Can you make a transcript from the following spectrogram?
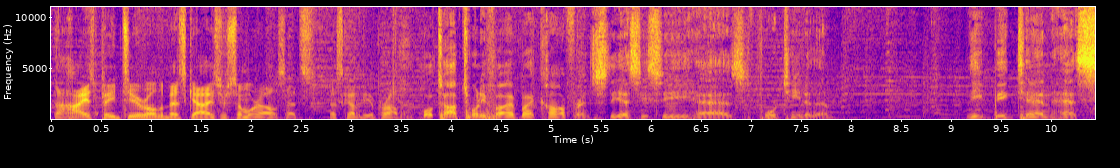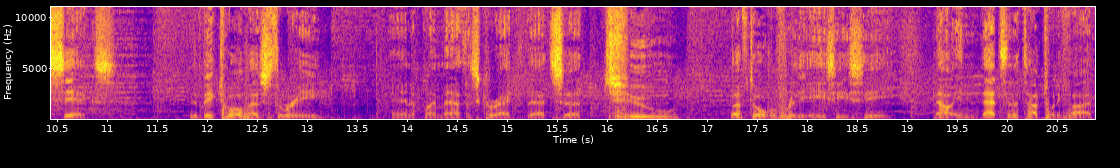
The highest paid tier, all the best guys are somewhere else. That's that's got to be a problem. Well, top 25 by conference, the SEC has 14 of them. The Big Ten has six. The Big 12 has three. And if my math is correct, that's uh, two left over for the ACC. Now, in that's in the top 25.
